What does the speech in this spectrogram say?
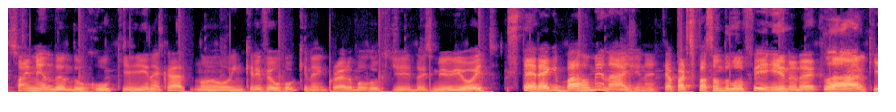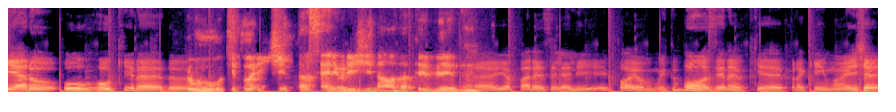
Só emendando o Hulk aí, né, cara? No Incrível Hulk, né? Incredible Hulk de 2008. Easter egg barra homenagem, né? Tem a participação do Lou Ferrino, né? Claro. Que era o, o Hulk, né? O Do, Hulk do origi- da série original da TV, né? é, e aparece ele ali e, pô, é muito bom, assim, né? Porque pra quem manja,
